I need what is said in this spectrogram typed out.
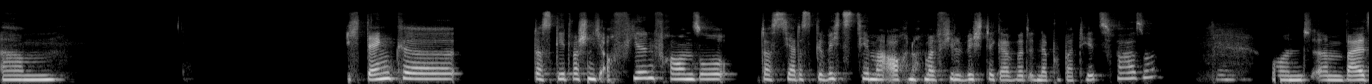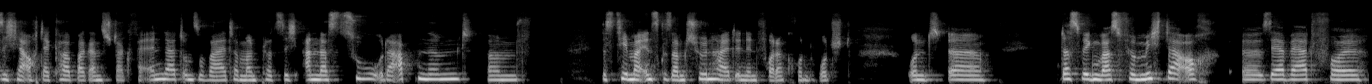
ähm, ich denke, das geht wahrscheinlich auch vielen Frauen so, dass ja das Gewichtsthema auch noch mal viel wichtiger wird in der Pubertätsphase. Mhm. Und ähm, weil sich ja auch der Körper ganz stark verändert und so weiter, man plötzlich anders zu oder abnimmt, ähm, das Thema insgesamt Schönheit in den Vordergrund rutscht. Und äh, deswegen war es für mich da auch äh, sehr wertvoll,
